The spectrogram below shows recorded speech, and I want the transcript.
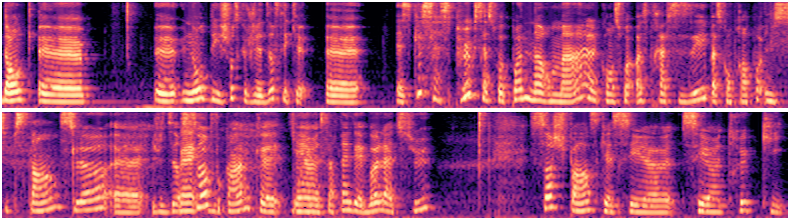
Donc, euh, euh, une autre des choses que je voulais dire, c'est que euh, est-ce que ça se peut que ça soit pas normal qu'on soit ostracisé parce qu'on prend pas une substance, là? Euh, je veux dire, Ben, ça, il faut quand même qu'il y ait un certain débat là-dessus. Ça, je pense que c'est euh, c'est un truc qui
